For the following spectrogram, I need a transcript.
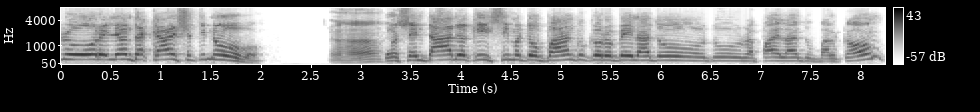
no orelhão da cancha de novo. Tô sentado aqui em cima do banco que eu roubei lá do, do rapaz lá do balcão.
